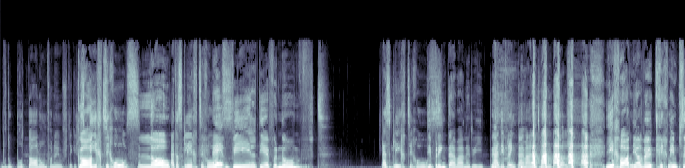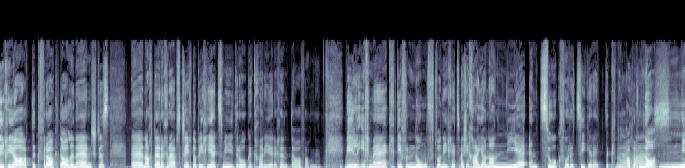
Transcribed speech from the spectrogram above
wo du brutal unvernünftig bist. Gott. Das gleicht sich aus. Lob. Ja, das gleicht sich aus. Hey, weil die Vernunft, Es gleicht sich aus. die bringt auch, auch nicht weiter. Nein, die bringt einem auch nicht weiter. Ich habe ja wirklich meinen Psychiater gefragt, allen Ernstes, äh, nach dieser Krebsgeschichte, ob ich jetzt meine Drogenkarriere könnte anfangen könnte. Weil ich merke, die Vernunft, die ich jetzt... Weißt, ich habe ja noch nie einen Zug von einer Zigarette genommen. Ja, aber weiss. noch nie.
